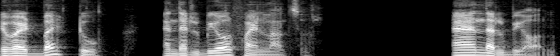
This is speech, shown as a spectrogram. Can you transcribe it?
divided by 2 and that will be our final answer. And that will be all.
